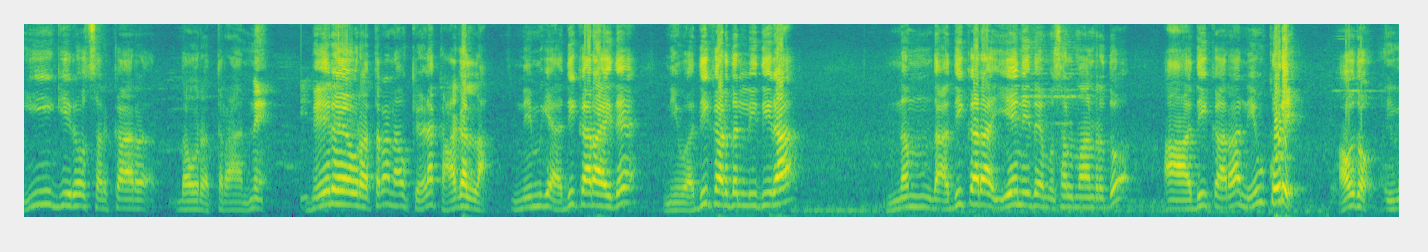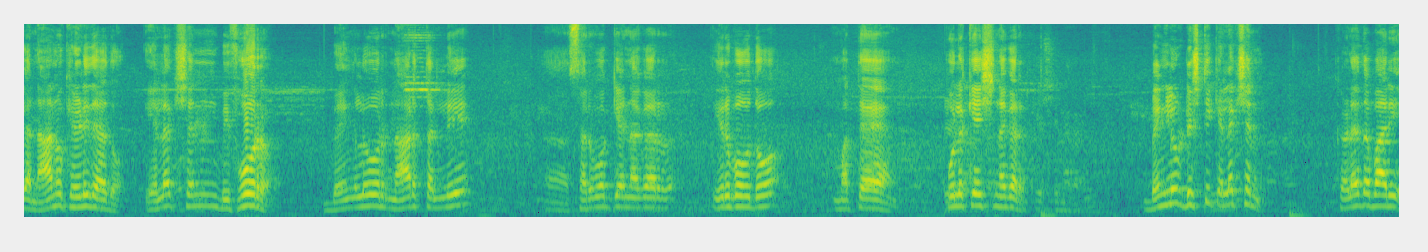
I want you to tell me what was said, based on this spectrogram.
ಈಗಿರೋ ಸರ್ಕಾರದವ್ರ ಹತ್ರನೇ. ಬೇರೆಯವ್ರ ಹತ್ರ ನಾವು ಕೇಳೋಕ್ಕಾಗಲ್ಲ. ನಿಮಗೆ ಅಧಿಕಾರ ಇದೆ, ನೀವು ಅಧಿಕಾರದಲ್ಲಿದ್ದೀರಾ. ನಮ್ದು ಅಧಿಕಾರ ಏನಿದೆ ಮುಸಲ್ಮಾನರದು ಆ ಅಧಿಕಾರ ನೀವು ಕೊಡಿ. ಹೌದು, ಈಗ ನಾನು ಕೇಳಿದೆ ಅದು. ಎಲೆಕ್ಷನ್ ಬಿಫೋರ್ ಬೆಂಗಳೂರು ನಾರ್ತಲ್ಲಿ ಸರ್ವಜ್ಞ ನಗರ್ ಇರ್ಬೋದು, ಮತ್ತು ಪುಲಕೇಶ್ ನಗರ್. ಬೆಂಗಳೂರು ಡಿಸ್ಟಿಕ್ ಎಲೆಕ್ಷನ್ ಕಳೆದ ಬಾರಿ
